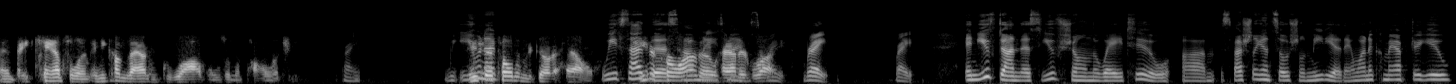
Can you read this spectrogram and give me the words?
and they cancel him, and he comes out and grovels an apology. Right. You he told him to go to hell. We've said Gina this. Carano had times? it right. Right. Right. And you've done this. You've shown the way too, um, especially on social media. They want to come after you.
